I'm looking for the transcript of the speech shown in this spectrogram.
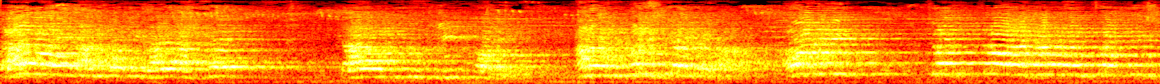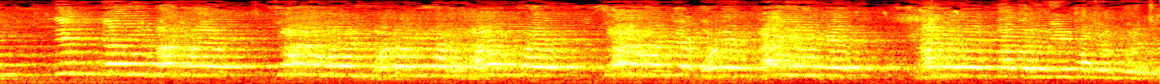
তারাও এই আনুপাতিক হারে আসছে তারাও কিছু সিট পাবে আমাদের পরিষ্কার কথা আমাদের চোদ্দ আঠারো এবং চব্বিশ তিনটা নির্বাচনে জনগণের ভোটাধিকার ধারণ করে জনগণকে ভোটের বাইরে রেখে সাধারণ নির্বাচন করেছে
